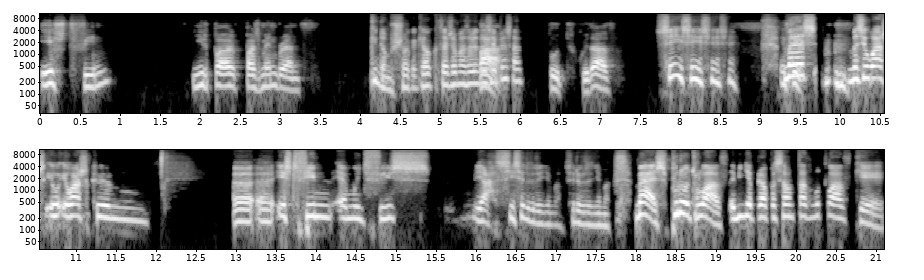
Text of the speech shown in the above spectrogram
este fim ir para, para as main brands. Que não me choca que é o que esteja mais ou menos Pá, a ser pensado. Puto, cuidado. Sim, sim, sim, sim. Mas, mas eu acho, eu, eu acho que uh, uh, este fim é muito fixe. Yeah, sim, sem dúvida nenhuma, sem dúvida nenhuma. Mas, por outro lado, a minha preocupação está do outro lado, que é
